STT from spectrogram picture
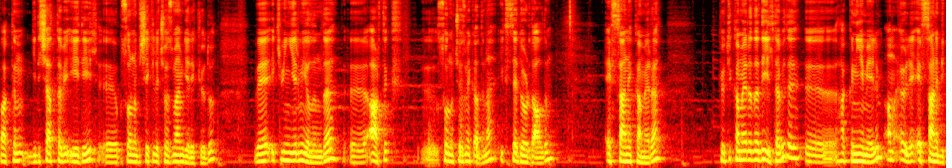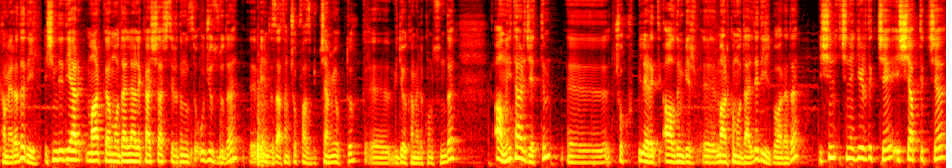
Baktım gidişat tabii iyi değil. E, bu sorunu bir şekilde çözmem gerekiyordu. Ve 2020 yılında artık sorunu çözmek adına X-T4'ü aldım. Efsane kamera. Kötü kamerada değil tabii de e, hakkını yemeyelim ama öyle efsane bir kamerada değil. E şimdi diğer marka modellerle karşılaştırdığımızda ucuzdu da. E, benim de zaten çok fazla bütçem yoktu e, video kamera konusunda. Almayı tercih ettim. E, çok bilerek aldığım bir e, marka modelde değil bu arada. İşin içine girdikçe, iş yaptıkça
